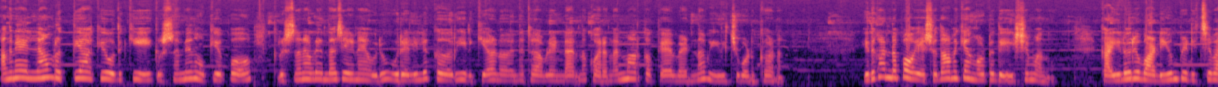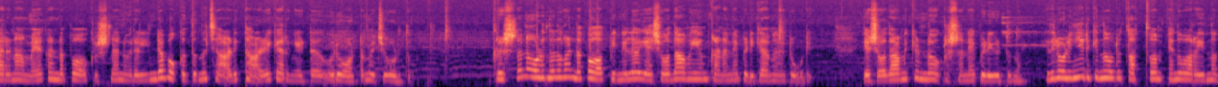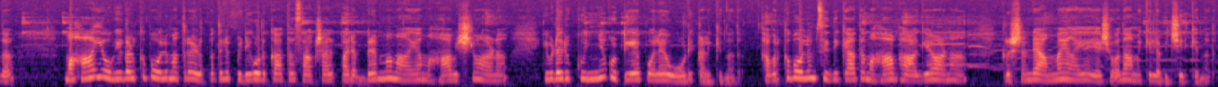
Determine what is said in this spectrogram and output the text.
അങ്ങനെ എല്ലാം വൃത്തിയാക്കി ഒതുക്കി കൃഷ്ണനെ നോക്കിയപ്പോൾ കൃഷ്ണൻ അവിടെ എന്താ ചെയ്യണേ? ഒരു ഉരലിൽ കയറി ഇരിക്കുകയാണ് എന്നിട്ട് അവിടെ ഉണ്ടായിരുന്ന കുരങ്ങന്മാർക്കൊക്കെ വെണ്ണ വീതിച്ചു കൊടുക്കുകയാണ്. ഇത് കണ്ടപ്പോൾ യശോദാമയ്ക്ക് അങ്ങോട്ട് ദേഷ്യം വന്നു. കയ്യിലൊരു വടിയും പിടിച്ച് വരണ അമ്മയെ കണ്ടപ്പോൾ കൃഷ്ണൻ ഉരലിന്റെ പൊക്കത്തുനിന്ന് ചാടി താഴേക്ക് ഇറങ്ങിയിട്ട് ഒരു ഓട്ടം വെച്ചു കൊടുത്തു. കൃഷ്ണൻ ഓടുന്നത് കണ്ടപ്പോൾ പിന്നിൽ യശോദാമയും കണ്ണനെ പിടിക്കാനായിട്ട് ഓടി. യശോദാമയ്ക്കുണ്ടോ കൃഷ്ണനെ പിടികിട്ടുന്നു. ഇതിൽ ഒളിഞ്ഞിരിക്കുന്ന ഒരു തത്വം എന്ന് പറയുന്നത് മഹായോഗികൾക്ക് പോലും അത്ര എളുപ്പത്തിൽ പിടികൊടുക്കാത്ത സാക്ഷാൽ പരബ്രഹ്മമായ മഹാവിഷ്ണു ആണ് ഇവിടെ ഒരു കുഞ്ഞു കുട്ടിയെ പോലെ ഓടിക്കളിക്കുന്നത്. അവർക്ക് പോലും സിദ്ധിക്കാത്ത മഹാഭാഗ്യമാണ് കൃഷ്ണന്റെ അമ്മയായ യശോദാമ്മയ്ക്ക് ലഭിച്ചിരിക്കുന്നത്.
